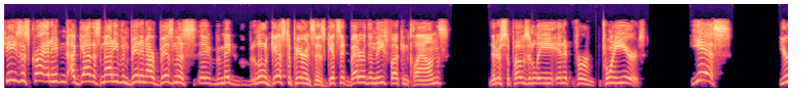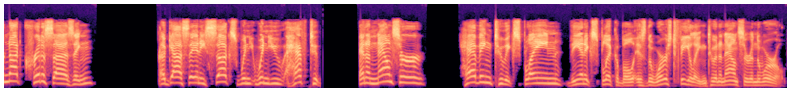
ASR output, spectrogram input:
Jesus Christ! And a guy that's not even been in our business, uh, made little guest appearances, gets it better than these fucking clowns that are supposedly in it for 20 years. Yes, you're not criticizing a guy saying he sucks when when you have to an announcer having to explain the inexplicable is the worst feeling to an announcer in the world,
